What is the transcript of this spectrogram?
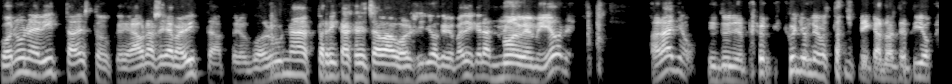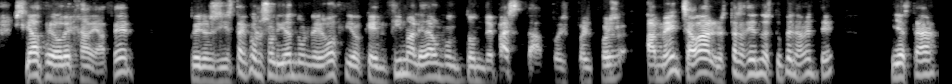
Con una evita, esto, que ahora se llama evita, pero con unas perricas que se echaba al bolsillo que me parece que eran 9 millones al año. Y tú dices, pero ¿qué coño le estás explicando a este tío si hace o deja de hacer? Pero si está consolidando un negocio que encima le da un montón de pasta, pues, pues, pues amén, chaval, lo estás haciendo estupendamente y ya está.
